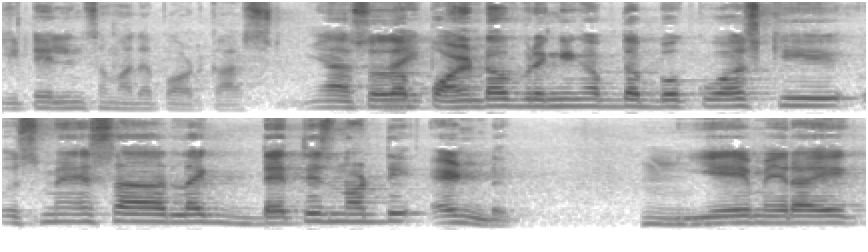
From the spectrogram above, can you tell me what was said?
detail in some other podcast या so the point of bringing up the book was कि उसमें ऐसा like death is not the end ये मेरा एक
